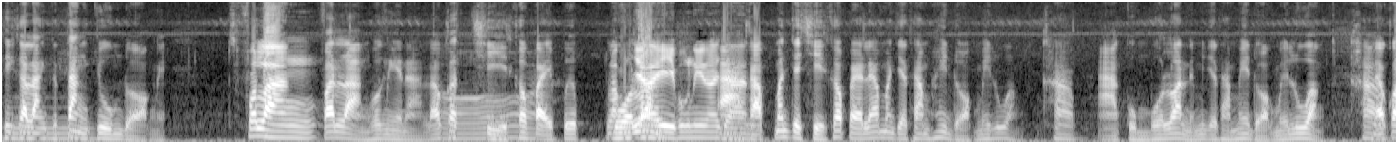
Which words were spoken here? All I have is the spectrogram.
ที่กำลังจะตั้งจูมดอกเนี่ย ฝรั่ง ฝรั่งพวกนี้นะแล้วก็อ๋อ ฉีดเข้าไปปุ๊บลำไยพวกนี้นะอาจารย์ครับ มันจะฉีดเข้าไปแล้วมันจะทำให้ดอกไม่ร่วงครับอ่ากลุ่มโบลอนเนี่ยมันจะทำให้ดอกไม่ร่วง ครับแล้วก็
